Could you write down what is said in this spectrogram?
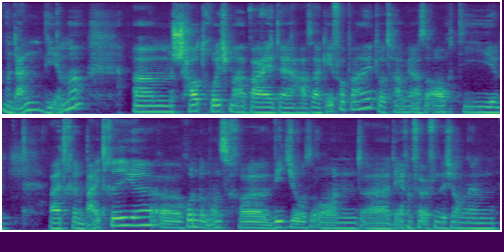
Und dann, wie immer, ähm, schaut ruhig mal bei der HSAG vorbei. Dort haben wir also auch die weiteren Beiträge äh, rund um unsere Videos und äh, deren Veröffentlichungen.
